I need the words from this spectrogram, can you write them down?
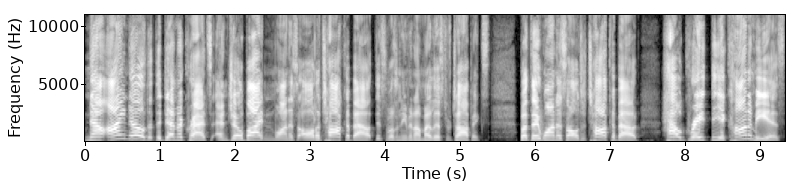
Now I know that the Democrats and Joe Biden want us all to talk about, this wasn't even on my list of topics, but they want us all to talk about how great the economy is.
